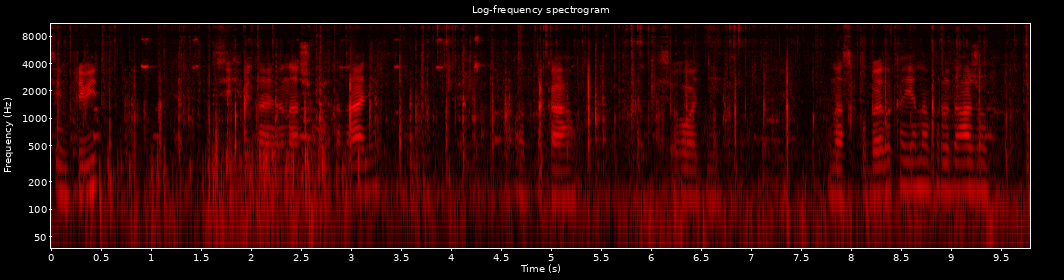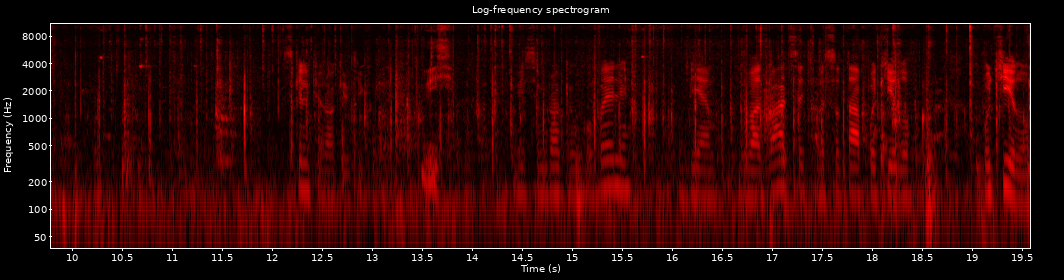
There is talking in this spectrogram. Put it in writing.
Всім привіт! Всіх вітаю на нашому каналі. От така сьогодні у нас кобилка є на продажу. Скільки років тільки? Вісім. 8 років кобилі, об'єм 2,20, висота по тілу, по тілу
